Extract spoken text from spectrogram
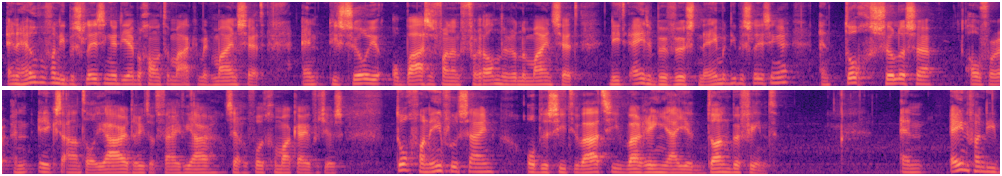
En heel veel van die beslissingen die hebben gewoon te maken met mindset. En die zul je op basis van een veranderende mindset niet eens bewust nemen, die beslissingen. En toch zullen ze over een x aantal jaar, drie tot vijf jaar, zeggen voor het gemak eventjes, toch van invloed zijn op de situatie waarin jij je dan bevindt. En een van die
